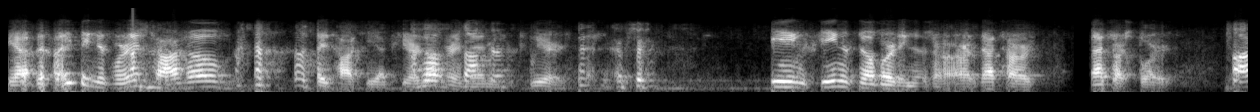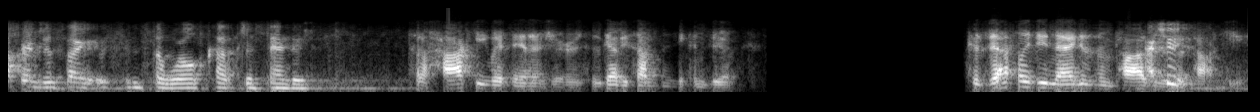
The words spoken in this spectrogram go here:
Yeah, the funny thing is we're in Tahoe. plays hockey up here. Not very many. It's weird. Skiing, skiing and snowboarding is our, our that's our that's our sport. Soccer just like since the World Cup just ended. So hockey with integers. There's got to be something you can do. Could definitely do negatives and positives Actually- with hockey,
